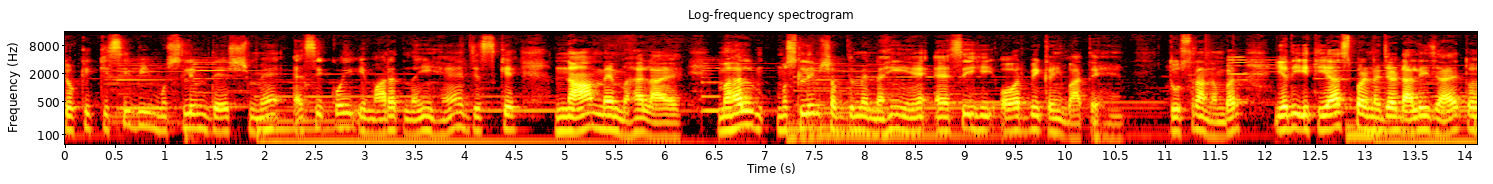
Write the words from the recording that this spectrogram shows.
क्योंकि किसी भी मुस्लिम देश में ऐसी कोई इमारत नहीं है जिसके नाम में महल आए। महल मुस्लिम शब्द में नहीं है, ऐसी ही और भी कई बातें हैं। दूसरा नंबर, यदि इतिहास पर नज़र डाली जाए तो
